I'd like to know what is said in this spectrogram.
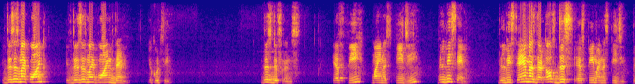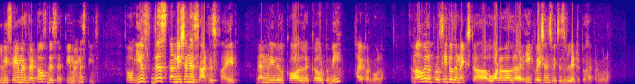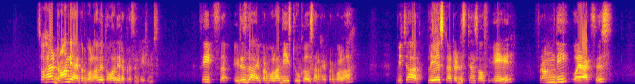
If this is my point if this is my point then you could see this difference. Fp minus pg will be same will be same as that of this fp minus pg will be same as that of this fp minus pg so if this condition is satisfied then we will call the curve to be hyperbola. So now we will proceed to the next uh, what are all the equations which is related to hyperbola. So i had drawn the hyperbola with all the representations. See it's uh, it is the hyperbola these two curves are hyperbola which are placed at a distance of a from the y-axis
